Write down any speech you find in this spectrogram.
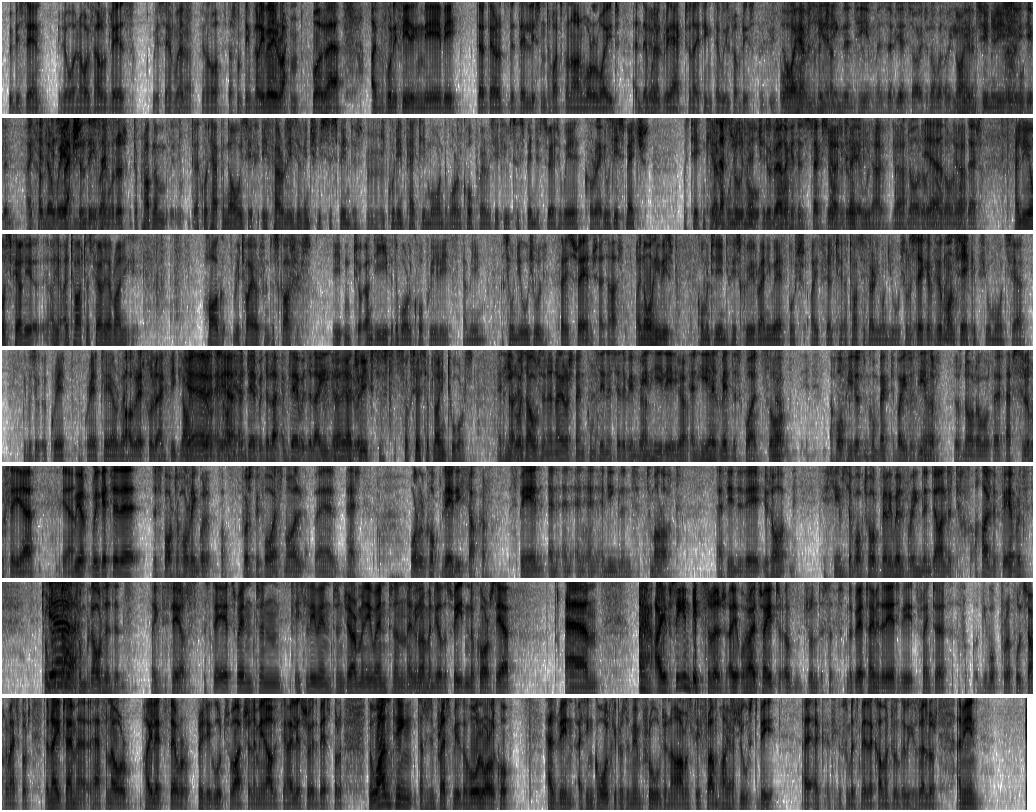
we'd be saying you know an old Farrell plays. We'd be saying, well, Yeah. you know, there's something very, very rotten. But uh, I've a funny feeling maybe that they're, that they'll listen to what's going on worldwide and they Yeah. will react, and I think they will probably impose. No, I haven't seen an. England team as of yet, so I don't know whether he's No, I even haven't seen it either. He's even. I It's tend probably to wait distraction this time, what's- would it? The problem that could happen now is if, if Farrell is eventually suspended, Hmm. he could impact him more in the World Cup. Whereas if he was suspended straight away, Correct. you know, this match was taken care Well, of. that's one of true matches, You'd rather know. get the distraction Yeah, out of the way, exactly, wouldn't yeah, you? yeah. There's no, doubt- Yeah. no doubt about Yeah. that. And Leo was fairly, I, I thought it was fairly ironic. Hogg retired from the Scottish, even on the eve of the World Cup, really. I mean, it's unusual. Very strange, I thought. I know he was coming to the end of his career anyway, but I felt I thought it was very unusual. For the sake of a few For the months. sake of a few months, yeah. He was a, a great, a great player. Like, Oh, great fullback. a Big loss Yeah, to yeah. and, and played with the li- and played with the Lions. Yeah, yeah, three with- su- successive line tours. and he Got goes it. out, and an Irishman comes in instead of him, Yeah, being Healy, yeah. and he has made the squad. So Yeah. I hope he doesn't come back to bite us either. Yeah. There's no doubt about that. Absolutely, yeah. Yeah. We're, we'll get to the, the sport of hurling, but uh, first, before a small uh, pet, World Cup ladies soccer, Spain and, and, and, and, and England tomorrow. At the end of the day, you know, it seems to have worked out very well for England. All the all the favourites tumbled Yeah. out, tumbled out as it, like the stairs. The States went and Italy went and Germany went and I don't know many other Sweden, of course, yeah. Um, I've seen bits of it. I, well, I tried uh, during the, the great time of the day to be trying to f- give up for a full soccer match, but the night time ha- half an hour highlights there were pretty good to watch. And I mean, obviously, highlights show you the best. But the one thing that has impressed me the whole World Cup has been I think goalkeepers have improved enormously from what Yeah. it used to be. I, I I think somebody's made a comment during the week as well, but I mean,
